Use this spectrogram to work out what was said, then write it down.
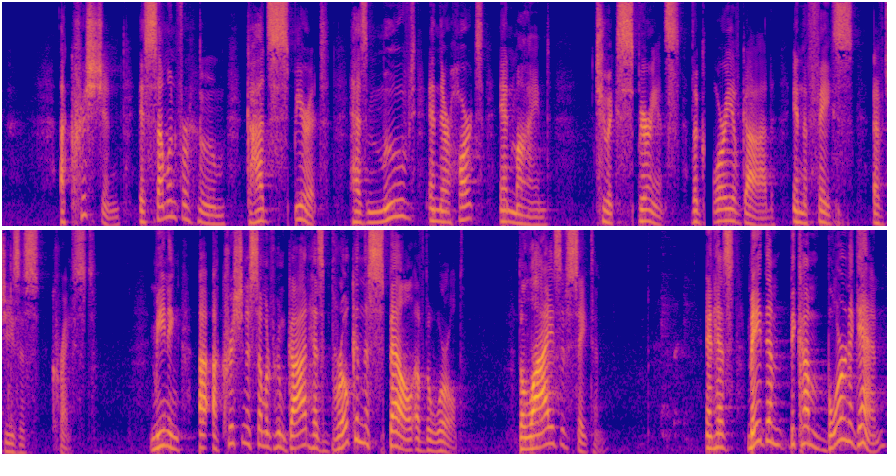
A Christian is someone for whom God's Spirit has moved in their heart and mind to experience the glory of God in the face of Jesus Christ. Meaning, a, a, Christian is someone for whom God has broken the spell of the world, the lies of Satan, and has made them become born again.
